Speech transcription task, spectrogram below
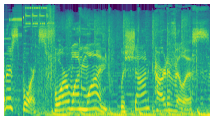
Motorsports 411 with Sean Cardovillis.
